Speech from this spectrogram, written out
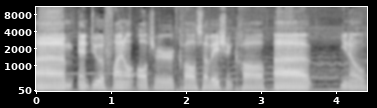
um, and do a final altar call, salvation call, uh, you know,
